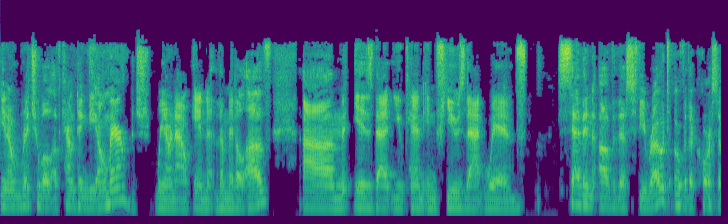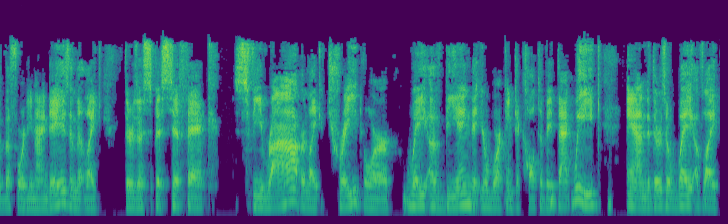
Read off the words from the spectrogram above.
you know ritual of counting the Omer, which we are now in the middle of, um, is that you can infuse that with seven of the Sefirot over the course of the 49 days and that like there's a specific sefira or like trait or way of being that you're working to cultivate that week. And there's a way of like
